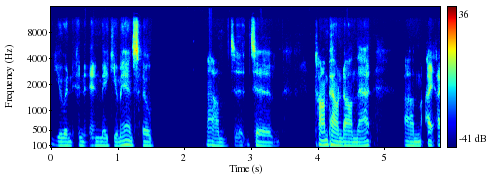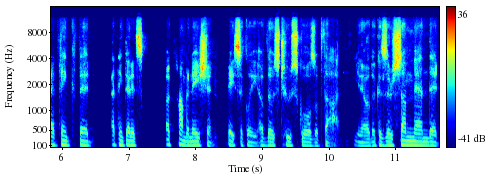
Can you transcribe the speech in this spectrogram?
you and and, and make you man. So um, to, to compound on that, um, I, I think that I think that it's a combination basically of those two schools of thought. You know, because there's some men that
